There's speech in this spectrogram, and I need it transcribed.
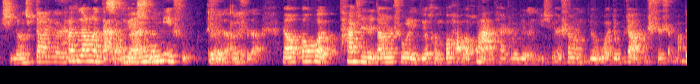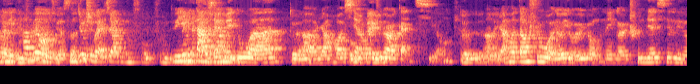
只能去当一个他去当了打字员的秘书，对是的，是的。然后包括他甚至当时说了一句很不好的话，他说：“这个女学生，你就我就不知道你是什么，因，为他没有角色就是个定位，家庭妇妇女，对，因为大学没读完，对呃，然后陷入了这段感情，对对嗯，然后当时我就有一种那个纯洁心灵，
